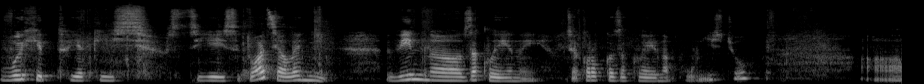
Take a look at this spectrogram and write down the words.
вихід якийсь з цієї ситуації, але ні. Він е, заклеєний. Ця коробка заклеєна повністю. А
